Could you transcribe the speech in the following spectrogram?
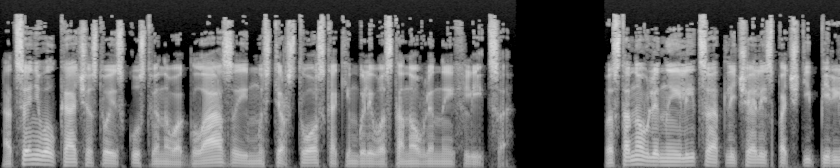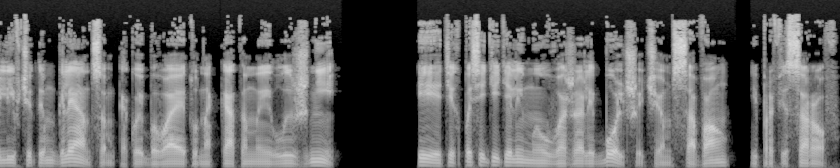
оценивал качество искусственного глаза и мастерство, с каким были восстановлены их лица. Восстановленные лица отличались почти переливчатым глянцем, какой бывает у накатанной лыжни, и этих посетителей мы уважали больше, чем саван и профессоров.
